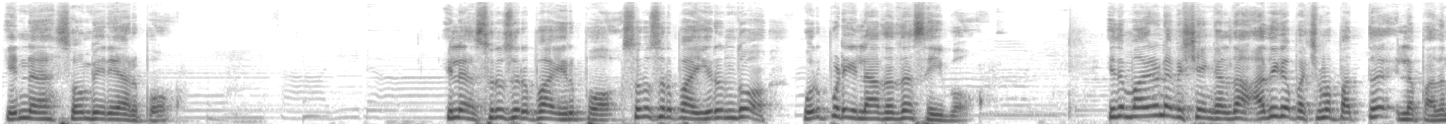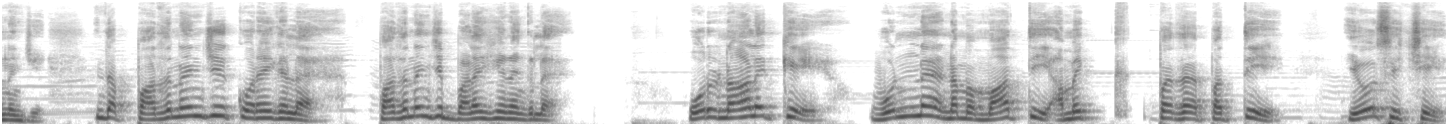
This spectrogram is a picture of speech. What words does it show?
என்ன சோம்பேறியாக இருப்போம். இல்லை சுறுசுறுப்பாக இருப்போம். சுறுசுறுப்பாக இருந்தும் உருப்படி இல்லாததை செய்வோம். இது மாதிரியான விஷயங்கள் தான் அதிகபட்சமாக பத்து இல்லை பதினஞ்சு. இந்த பதினஞ்சு குறைகளை பதினஞ்சு பலகீனங்களை ஒரு நாளைக்கு ஒன்றை நம்ம மாற்றி அமைப்பதை பற்றி யோசித்து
